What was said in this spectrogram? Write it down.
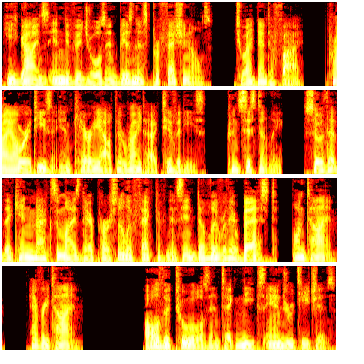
He guides individuals and business professionals to identify priorities and carry out the right activities, consistently, so that they can maximize their personal effectiveness and deliver their best, on time, every time. All the tools and techniques Andrew teaches,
